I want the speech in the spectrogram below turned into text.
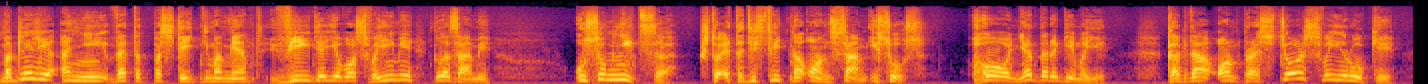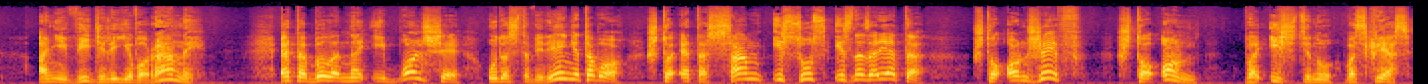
Могли ли они в этот последний момент, видя его своими глазами, усомниться – что это действительно Он, сам Иисус. О, нет, дорогие мои, когда Он простер свои руки, они видели Его раны. Это было наибольшее удостоверение того, что это сам Иисус из Назарета, что Он жив, что Он воистину воскрес,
